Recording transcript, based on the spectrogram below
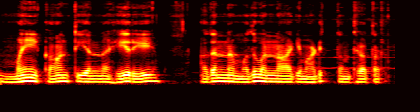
ಮೈ ಕಾಂತಿಯನ್ನು ಹೀರಿ ಅದನ್ನು ಮಧುವನ್ನಾಗಿ ಮಾಡಿತ್ತಂತ ಹೇಳ್ತಾರೆ.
